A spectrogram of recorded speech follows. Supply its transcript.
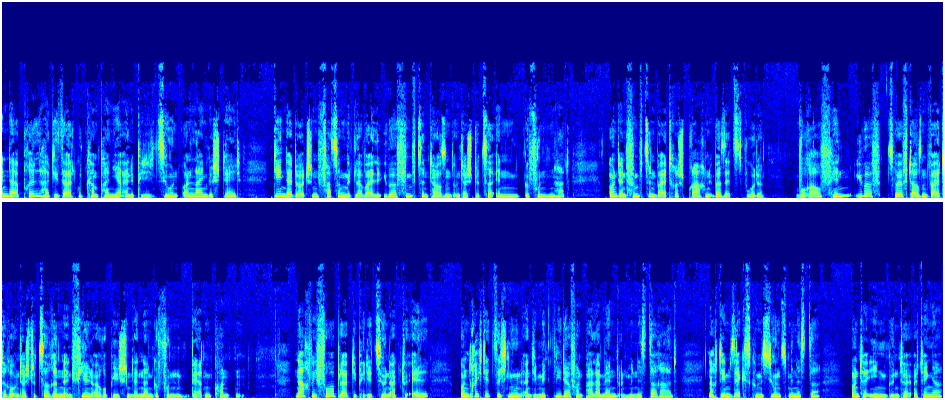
Ende April hat die Saatgutkampagne eine Petition online gestellt, die in der deutschen Fassung mittlerweile über 15.000 UnterstützerInnen gefunden hat und in 15 weitere Sprachen übersetzt wurde, woraufhin über 12.000 weitere Unterstützerinnen in vielen europäischen Ländern gefunden werden konnten. Nach wie vor bleibt die Petition aktuell und richtet sich nun an die Mitglieder von Parlament und Ministerrat, nachdem sechs Kommissionsminister, unter ihnen Günther Oettinger,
